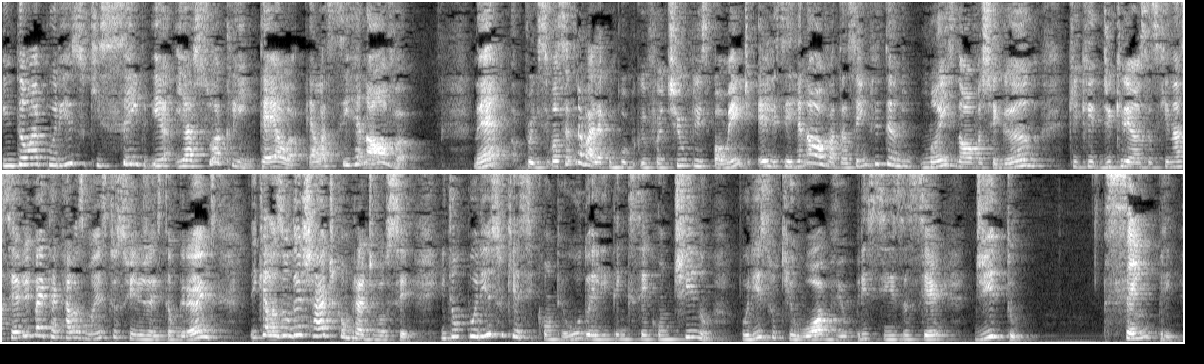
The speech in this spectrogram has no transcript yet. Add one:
Então é por isso que sempre. E a, e a sua clientela, ela se renova né? Porque se você trabalha com público infantil, principalmente, ele se renova, tá sempre tendo mães novas chegando, que, que, de crianças que nasceram, e vai ter aquelas mães que os filhos já estão grandes e que elas vão deixar de comprar de você. Então, por isso que esse conteúdo ele tem que ser contínuo, por isso que o óbvio precisa ser dito sempre,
